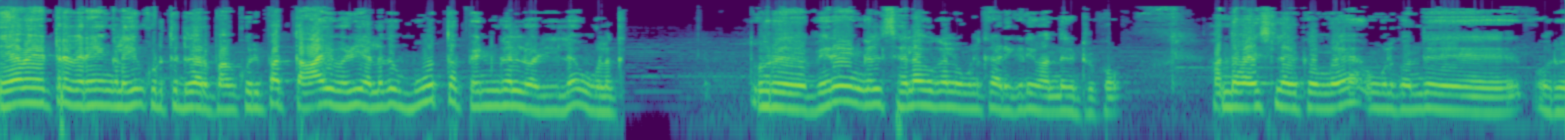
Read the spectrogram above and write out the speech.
தேவையற்ற விரயங்களையும் கொடுத்துட்டு தான் இருப்பாங்க. குறிப்பாக தாய் வழி அல்லது மூத்த பெண்கள் வழியில் உங்களுக்கு ஒரு விரயங்கள் செலவுகள் உங்களுக்கு அடிக்கடி வந்துகிட்டு இருக்கும். அந்த வயசில் இருக்கவங்க உங்களுக்கு வந்து ஒரு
